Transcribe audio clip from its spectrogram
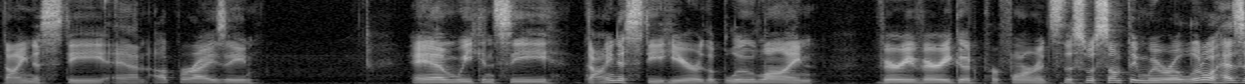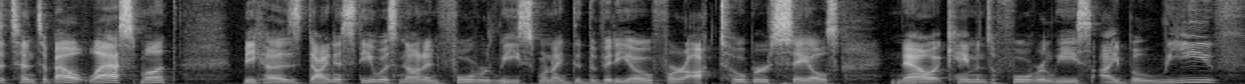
Dynasty and Uprising. And we can see Dynasty here, the blue line. Very, very good performance. This was something we were a little hesitant about last month because Dynasty was not in full release when I did the video for October sales. Now it came into full release, I believe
